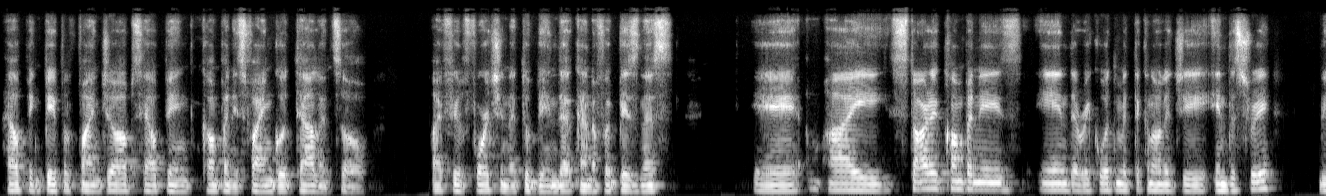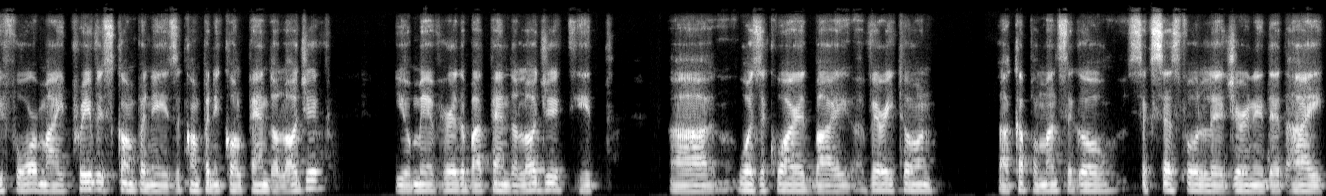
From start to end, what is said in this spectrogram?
helping people find jobs helping companies find good talent. So i feel fortunate to be in that kind of a business. Uh, i started companies in the recruitment technology industry before my previous company is a company called PandoLogic you may have heard about PandoLogic it was acquired by Veritone a couple months ago. Successful uh, journey that I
